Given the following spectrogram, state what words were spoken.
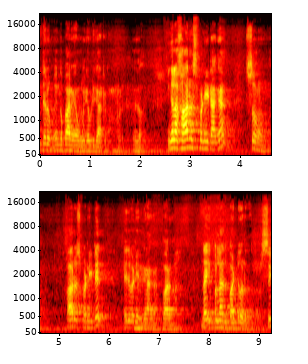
இந்த ரூம் இங்கே பாருங்கள் உங்களுக்கு எப்படி காட்டுறோம். இங்கெல்லாம் ஹார்வெஸ்ட் பண்ணிட்டாங்க. ஸோ ஹார்வெஸ்ட் பண்ணிவிட்டு இது பண்ணியிருக்கிறாங்க. பாருங்கள் இந்த இப்போல்லாம் அது பட்டு வருது. சி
